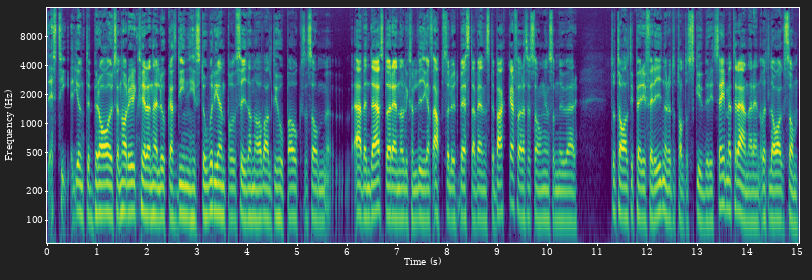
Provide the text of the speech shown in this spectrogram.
det ser ju inte bra ut. Sen har du ju hela den här Lucas Din-historien på sidan av alltihopa också som eh, även där står en av liksom ligans absolut bästa vänsterbackar förra säsongen som nu är totalt i periferin och det totalt har skurit sig med tränaren och ett lag som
